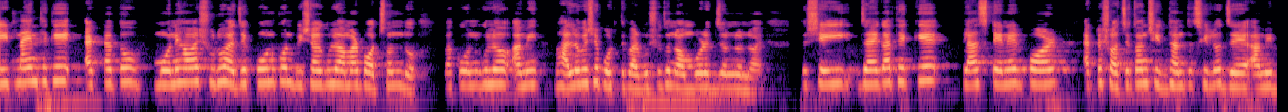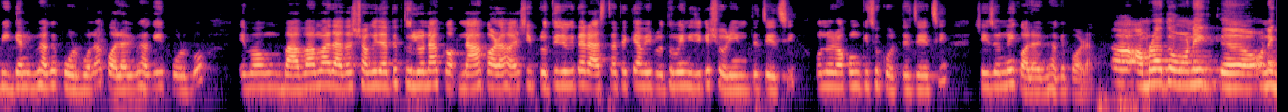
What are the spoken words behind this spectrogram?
এইট নাইন থেকে একটা তো মনে হওয়া শুরু হয় যে কোন কোন বিষয়গুলো আমার পছন্দ বা কোনগুলো আমি ভালোবেসে পড়তে পারব, শুধু নম্বরের জন্য নয়। তো সেই জায়গা থেকে ক্লাস টেনের পর একটা সচেতন সিদ্ধান্ত ছিল যে আমি বিজ্ঞান বিভাগে পড়ব না, কলা বিভাগেই পড়ব। এবং বাবা, মা, দাদার সঙ্গে যাতে তুলনা না করা হয়, সেই প্রতিযোগিতার রাস্তা থেকে আমি প্রথমে নিজেকে সরিয়ে নিতে চেয়েছি, অন্যরকম কিছু করতে চেয়েছি, সেই জন্যই কলা বিভাগে পড়া। আমরা তো অনেক অনেক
